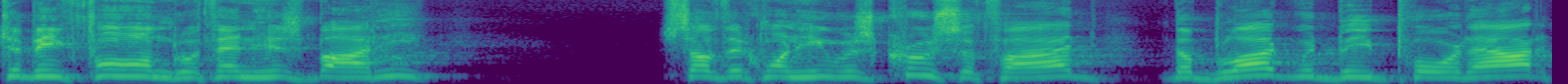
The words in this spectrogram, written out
to be formed within his body, so that when he was crucified, the blood would be poured out.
